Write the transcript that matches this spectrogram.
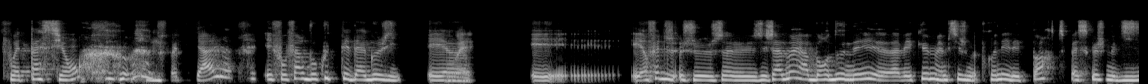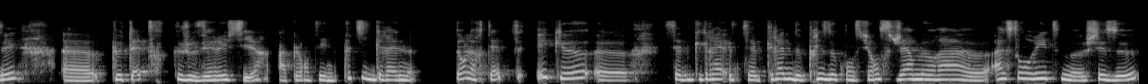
faut être patient, faut être calme, et il faut faire beaucoup de pédagogie. Et, euh, et, et, en fait, je n'ai jamais abandonné euh, avec eux, même si je me prenais des portes, parce que je me disais euh, peut-être que je vais réussir à planter une petite graine dans leur tête et que cette, graine, cette graine de prise de conscience germera à son rythme chez eux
